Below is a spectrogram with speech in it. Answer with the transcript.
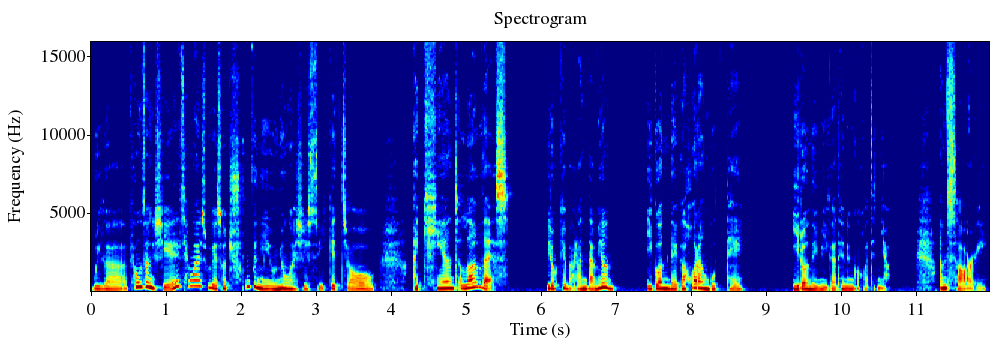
우리가 평상시에 생활 속에서 충분히 응용하실 수 있겠죠. I can't allow this. 이렇게 말한다면, 이건 내가 허락 못해. 이런 의미가 되는 거거든요. I'm sorry.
